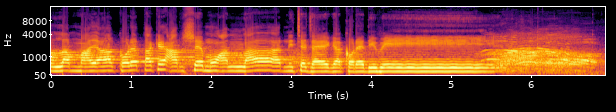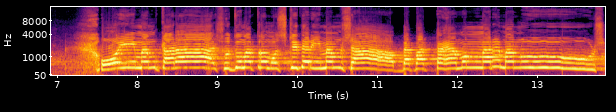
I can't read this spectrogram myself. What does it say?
আল্লাহ মায়া করে তাকে আর সে মো আল্লাহর নিচে জায়গা করে দিবে। ওই ইমাম কারা? শুধুমাত্র মসজিদের ইমাম সাহ ব্যাপারটা এমন না রে মানুষ।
